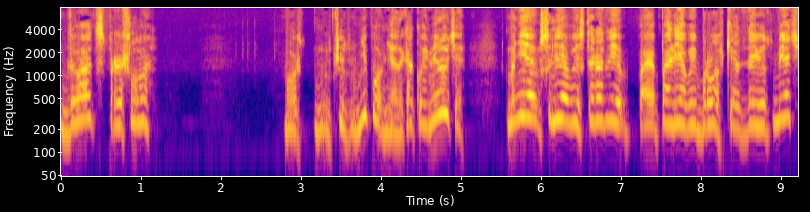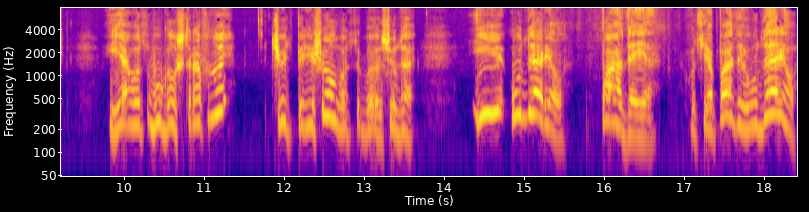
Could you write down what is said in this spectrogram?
20 прошло. Может, ну, чуть, не помню, на какой минуте. Мне с левой стороны по, по левой бровке отдают мяч. Я вот в угол штрафной чуть перешел вот э, сюда и ударил, падая. Вот я падаю, ударил,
